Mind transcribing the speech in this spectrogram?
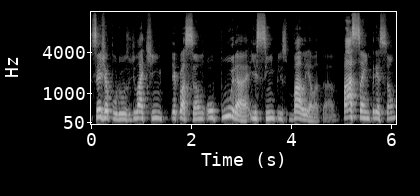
seja por uso de latim, equação ou pura e simples balela. Tá? Passa a impressão,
